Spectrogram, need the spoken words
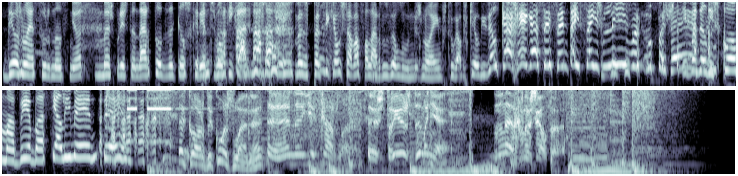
Deus não é surdo, não, senhor, mas por este andar todos aqueles crentes vão ficar. Mas parecia que ele estava a falar dos alunos, não é? Em Portugal, porque ele diz: ele carrega 66 livros! Pois é. E depois ele diz: coma, beba, se alimente. Acorde com a Joana, a Ana e a Carla. Às três da manhã. Na Renascença.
